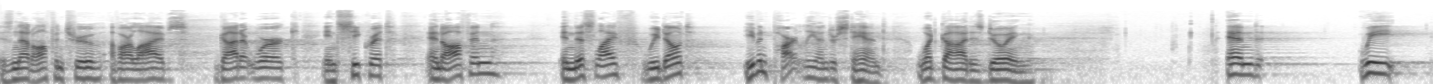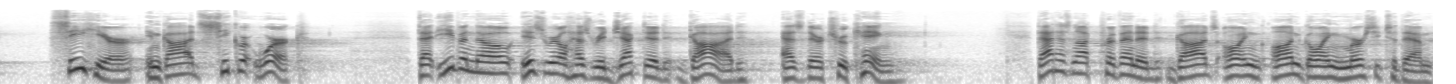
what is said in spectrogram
Isn't that often true of our lives? God at work in secret, and often in this life, we don't even partly understand what God is doing. And we see here in God's secret work that even though Israel has rejected God as their true king, that has not prevented God's ongoing mercy to them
